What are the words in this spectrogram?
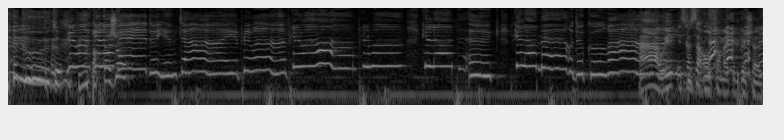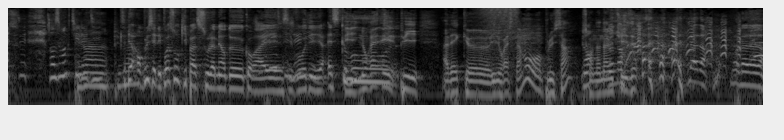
Écoute, Plus loin que la partageons. baie de Yentai, de corail. Ah oui, Est-ce que ça ressemble à quelque chose. Heureusement que tu le dis. C'est bien. En plus, il y a des poissons qui passent sous la mer de corail, c'est joli. dire. Est-ce que Et, vous. et puis, avec, euh, il nous reste un mot en plus, hein Parce Non, qu'on en a non, utilisé. non, non, non, non, non, non.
